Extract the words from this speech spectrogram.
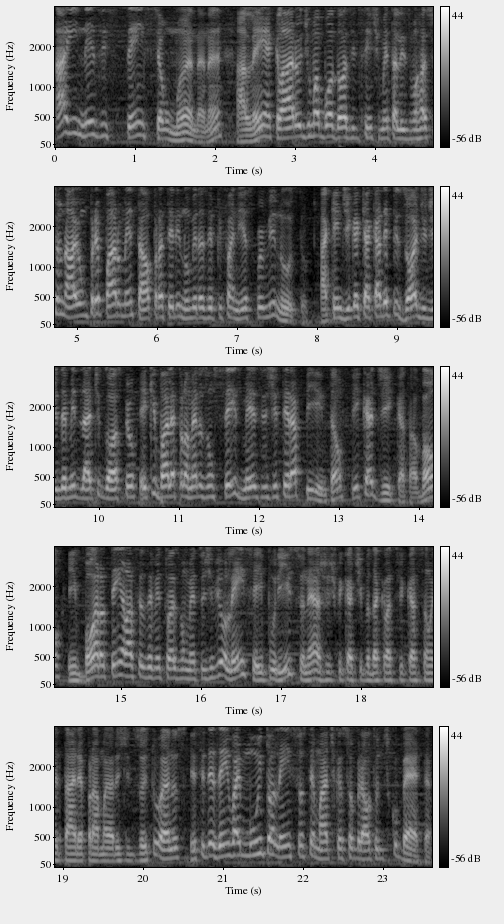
a inexistência humana, né? Além, é claro, de uma boa dose de sentimentalismo racional e um preparo mental para ter inúmeras epifanias por minuto. Há quem diga que a cada episódio de The Midnight Gospel equivale a pelo menos uns seis meses de terapia, então fica a dica, tá bom? Embora tenha lá seus eventuais momentos de violência e por isso, né, a justificativa da classificação etária para maiores de 18 anos, esse desenho vai muito além em suas temáticas sobre autodescoberta.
